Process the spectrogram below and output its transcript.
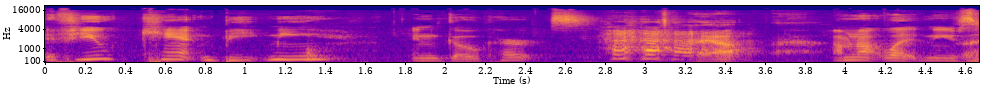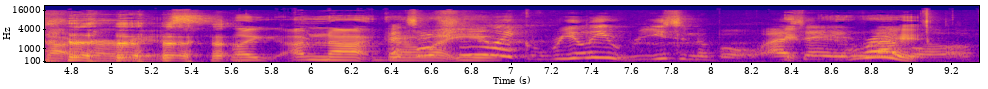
if you can't beat me in go karts, yeah. I'm not letting you stop car race. Like I'm not going That's to let actually you. like really reasonable as a Right. level.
